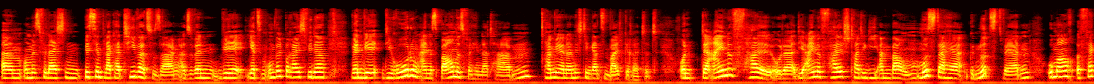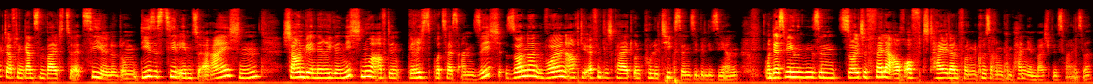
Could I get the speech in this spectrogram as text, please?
ähm, um es vielleicht ein bisschen plakativer zu sagen. Also wenn wir jetzt im Umweltbereich wieder, wenn wir die Rodung eines Baumes verhindert haben, haben wir ja noch nicht den ganzen Wald gerettet. Und der eine Fall oder die eine Fallstrategie am Baum muss daher genutzt werden, um auch Effekte auf den ganzen Wald zu erzielen. Und um dieses Ziel eben zu erreichen, schauen wir in der Regel nicht nur auf den Gerichtsprozess an sich, sondern wollen auch die Öffentlichkeit und Politik sensibilisieren. Und deswegen sind solche Fälle auch oft Teil dann von größeren Kampagnen beispielsweise.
